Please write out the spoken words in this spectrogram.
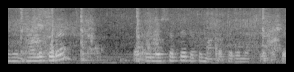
এবার ভালো করে পটলের সাথে এটাকে মাখাতে হবে মশলাটাকে।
